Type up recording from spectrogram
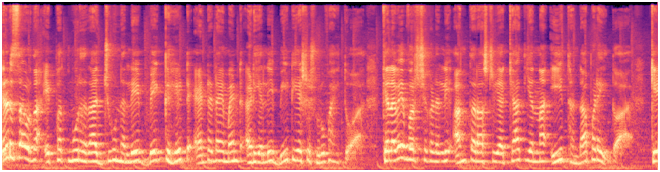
ಎರಡು ಸಾವಿರದ ಇಪ್ಪತ್ತ್ಮೂರರ ಜೂನ್ನಲ್ಲಿ ಬಿಗ್ ಹಿಟ್ ಎಂಟರ್ಟೈನ್ಮೆಂಟ್ ಅಡಿಯಲ್ಲಿ ಬಿ ಟಿ ಎಸ್ ಶುರುವಾಯಿತು. ಕೆಲವೇ ವರ್ಷಗಳಲ್ಲಿ ಅಂತಾರಾಷ್ಟ್ರೀಯ ಖ್ಯಾತಿಯನ್ನು ಈ ತಂಡ ಪಡೆಯಿತು. ಕೆ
